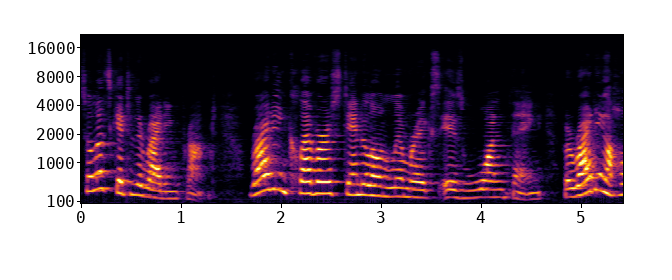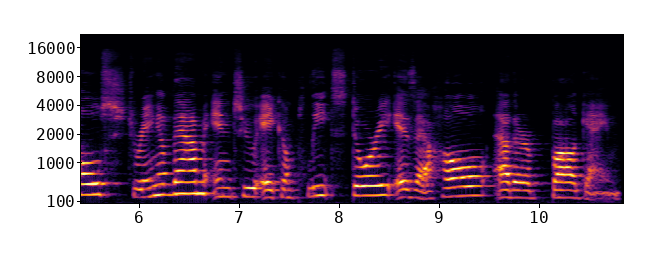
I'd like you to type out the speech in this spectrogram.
So let's get to the writing prompt. Writing clever standalone limericks is one thing, but writing a whole string of them into a complete story is a whole other ballgame.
